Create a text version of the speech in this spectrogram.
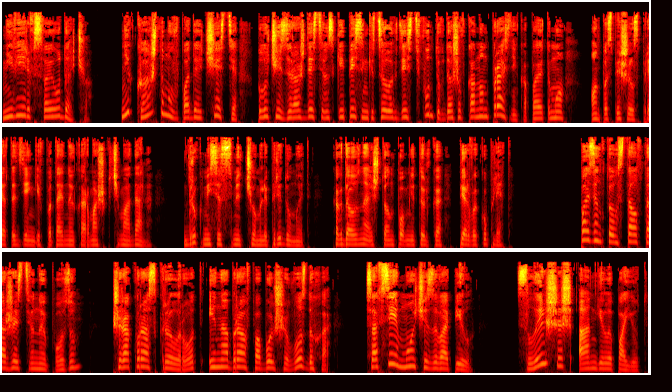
не веря в свою удачу. Не каждому выпадает счастье получить за рождественские песенки целых 10 фунтов даже в канун праздника, поэтому он поспешил спрятать деньги в потайной кармашек чемодана. Вдруг миссис Смит Чомли придумает, когда узнает, что он помнит только первый куплет. Паддингтон встал в торжественную позу, широко раскрыл рот и, набрав побольше воздуха, со всей мочи завопил. «Слышишь, ангелы поют».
